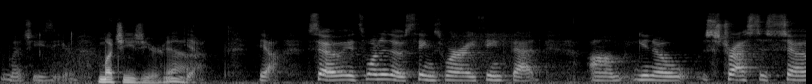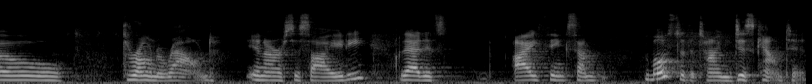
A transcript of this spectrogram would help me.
much easier. much easier. Yeah. Yeah, yeah. So it's one of those things where I think that, um, you know, stress is so thrown around in our society that it's, I think, some most of the time discounted.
